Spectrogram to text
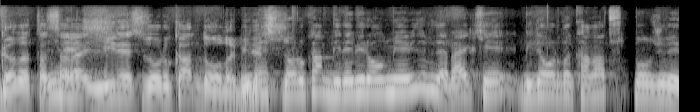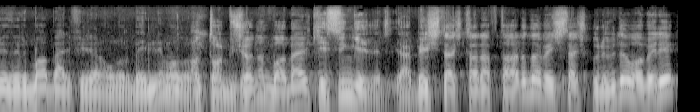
Galatasaray Lines- Lines Dorukan da olabilir. Lines Dorukan birebir olmayabilir de belki bir de orada kanat futbolcu verilir. Babel falan olur. Belli mi olur? A, tabii canım Babel kesin gelir. Ya Beşiktaş taraftarı da Beşiktaş kulübü de Babel'i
